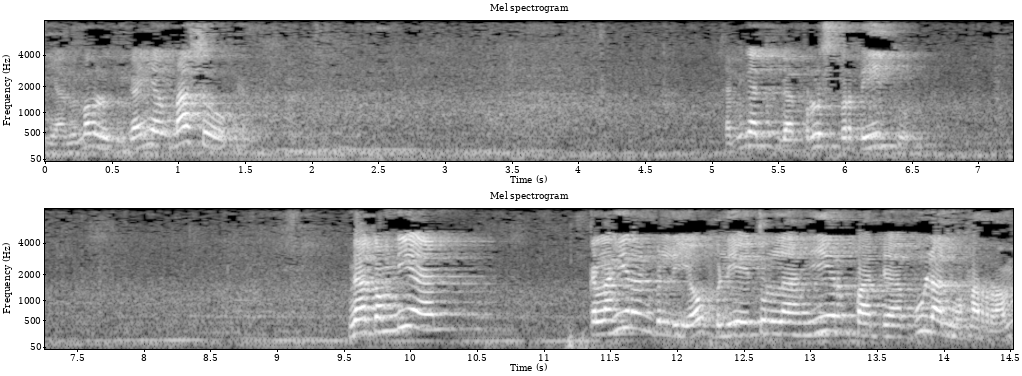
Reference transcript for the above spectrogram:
Ya memang logikanya masuk. Tapi kan perlu seperti itu. Nah kemudian kelahiran beliau, beliau itu lahir pada bulan Muharram.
